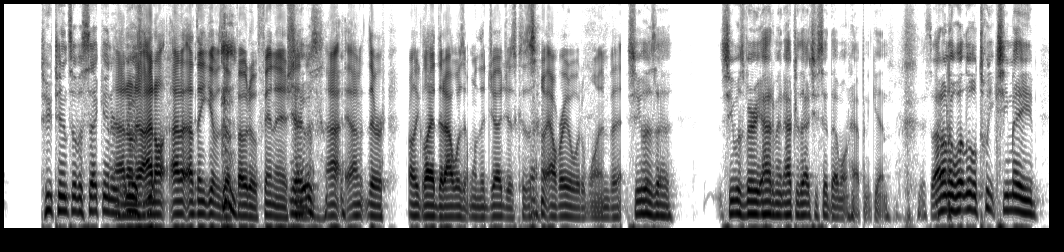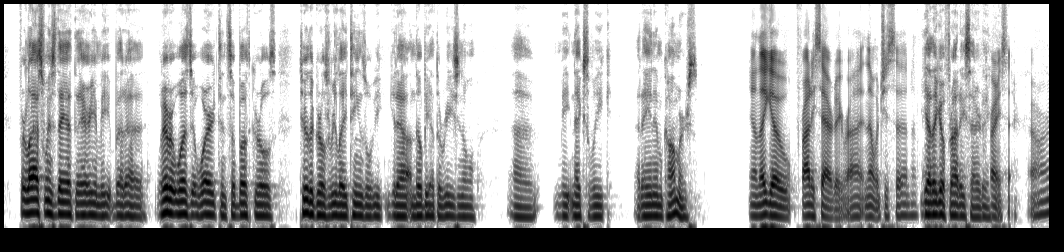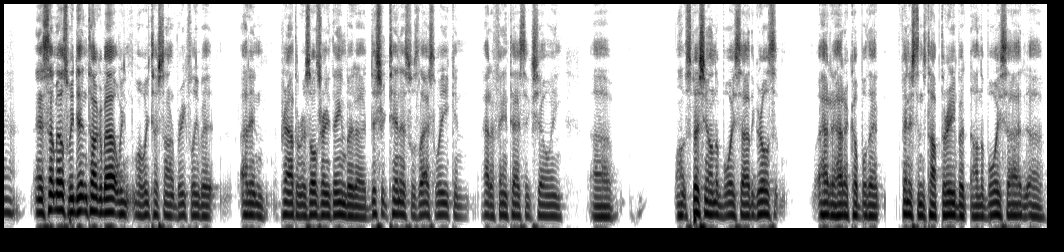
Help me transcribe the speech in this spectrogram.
two tenths of a second. Or i don't was- know i don't I, I think it was a photo finish Yeah, it and was- I, I, they're probably glad that i wasn't one of the judges because Alvarado would have won but She was a. She was very adamant. After that, she said that won't happen again. so I don't know what little tweak she made for last Wednesday at the area meet, but uh, whatever it was, it worked. And so both girls, two of the girls' relay teams will be get out, and they'll be at the regional uh, meet next week at A and M Commerce. know they go friday saturday right isn't that what you said Yeah, they go Friday, Saturday. friday saturday all right And something else we didn't talk about. We well, we touched on it briefly, but I didn't print out the results or anything. But uh, district tennis was last week and had a fantastic showing, uh, especially on the boys' side. The girls had had a couple that finished in the top three, but on the boys' side, uh,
